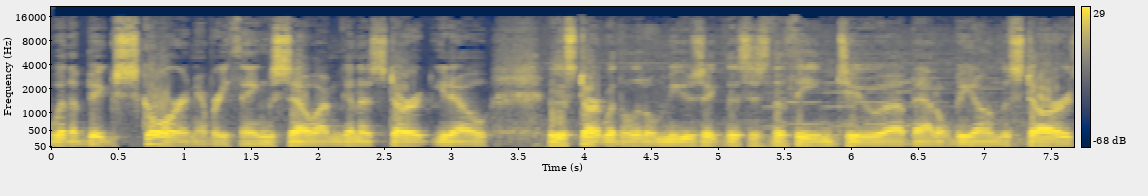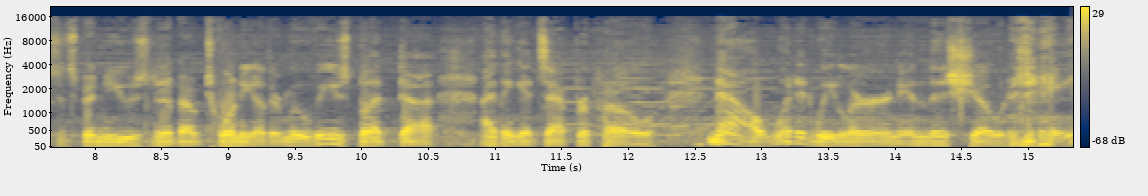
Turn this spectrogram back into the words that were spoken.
with a big score and everything. So I'm going to start, you know, we'll start with a little music. This is the theme to uh, Battle Beyond the Stars. It's been used in about 20 other movies, but uh, I think it's apropos. Now, what did we learn in this show today?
